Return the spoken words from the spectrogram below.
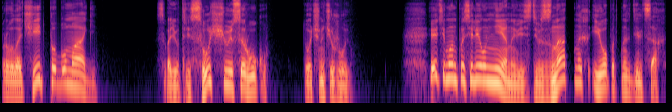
проволочить по бумаге свою трясущуюся руку точно чужую. Этим он поселил ненависть в знатных и опытных дельцах.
